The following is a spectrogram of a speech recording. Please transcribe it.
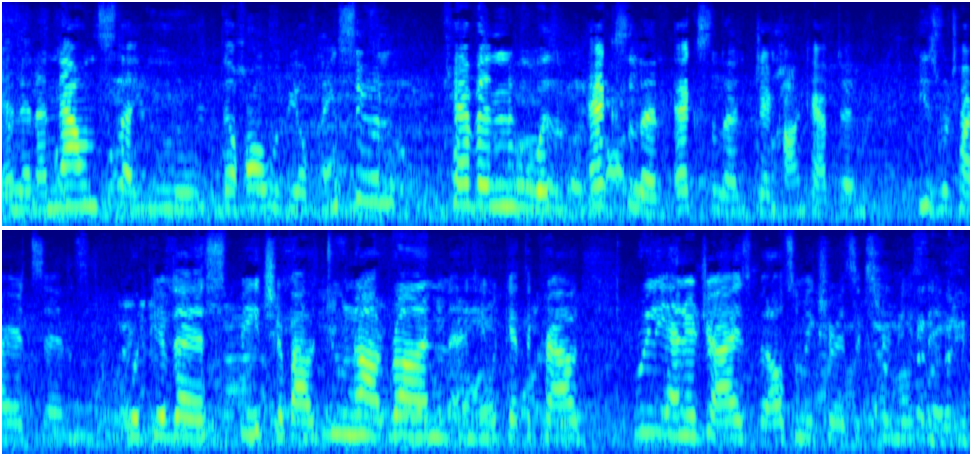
and then announce that you the hall would be opening soon. Kevin, who was an excellent, excellent Gen Con captain, he's retired since, would give a speech about do not run, and he would get the crowd really energized, but also make sure it's extremely safe.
